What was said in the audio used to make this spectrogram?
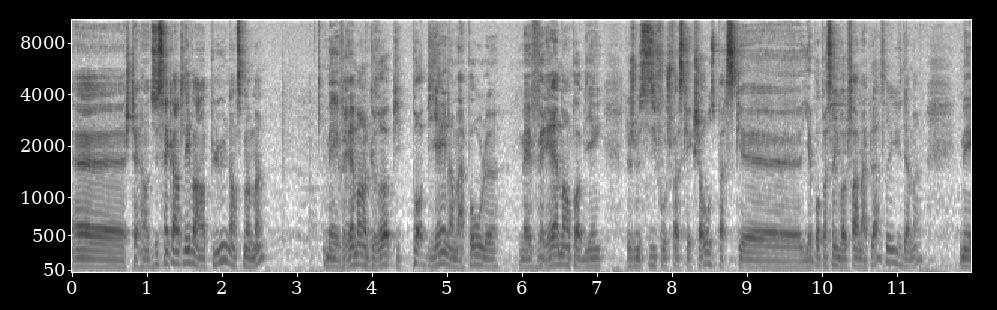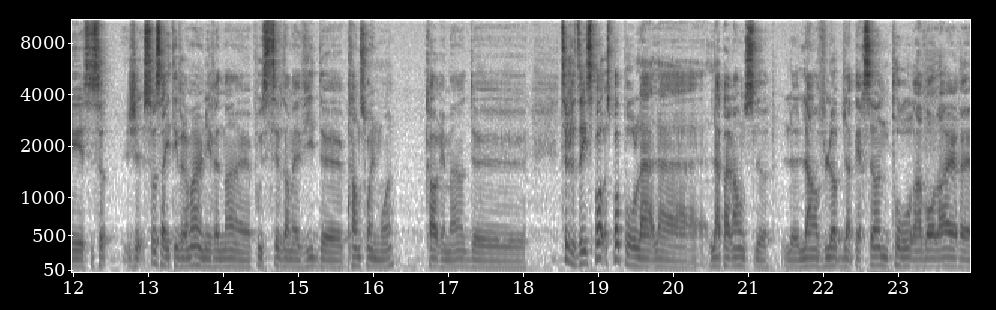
euh, j'étais rendu 50 livres en plus dans ce moment. Mais vraiment gras, puis pas bien dans ma peau, là. Mais vraiment pas bien. Là, je me suis dit, il faut que je fasse quelque chose parce que il n'y a pas personne qui va le faire à ma place, là, évidemment. Mais c'est ça. Ça, ça a été vraiment un événement euh, positif dans ma vie de prendre soin de moi, carrément, de, sais, je veux dire, c'est pas, pas pour la, la- l'apparence, là, le- l'enveloppe de la personne pour avoir l'air, euh,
